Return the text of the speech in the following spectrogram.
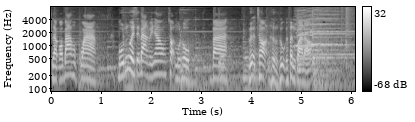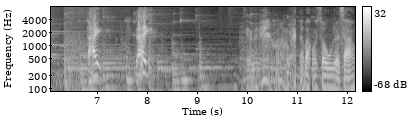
là có ba hộp quà. Bốn người sẽ bàn với nhau chọn một hộp Và lựa chọn hưởng thụ cái phần quà đó. Đây đây lỡ bà con su rồi sao?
